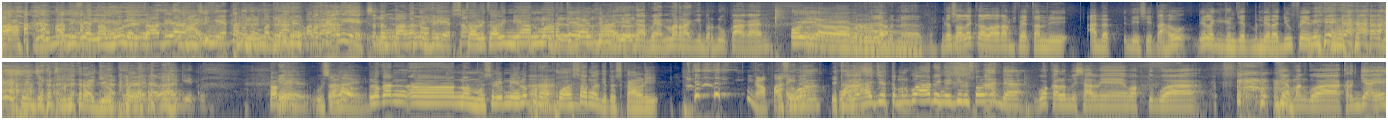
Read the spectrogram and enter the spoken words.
ini Anjing Vietnam mulu dari tadi Anjing anjing. Vietnam udah empat kali. Empat kali ya? Seneng banget sama Vietnam. Sekali-kali Myanmar kayak anjing. ah, iya nggak Myanmar lagi berduka kan Oh iya, berdua. Iya bener. Enggak soalnya kalau orang Vietnam di adat di si tahu dia lagi ngejet bendera Juve tuh. Ngejet bener Juve. Beda lagi tuh. Tapi Eh, usaha ya. lu, lu kan non muslim nih, lu pernah puasa nggak gitu sekali? Ngapain? Gua Ya, kali aja temen gua ada yang kayak gitu soalnya. ada gua kalau misalnya waktu gua zaman gua kerja ya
